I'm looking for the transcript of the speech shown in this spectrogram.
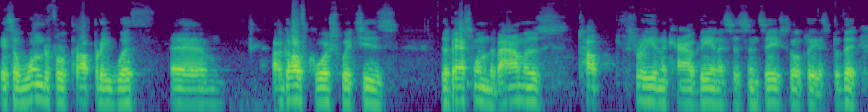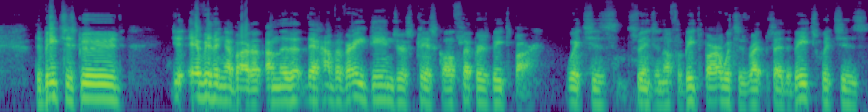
it's a wonderful property with um, a golf course which is the best one in the Bahamas, top three in the Caribbean. It's a sensational place, but the the beach is good, everything about it, and they have a very dangerous place called Flippers Beach Bar, which is strange enough a beach bar, which is right beside the beach, which is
